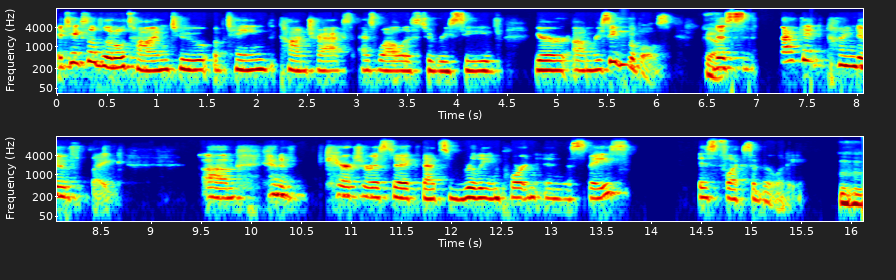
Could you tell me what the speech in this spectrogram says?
it takes a little time to obtain contracts as well as to receive your um, receivables. Yeah. This second kind of like um, kind of characteristic that's really important in the space is flexibility. Mm-hmm.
